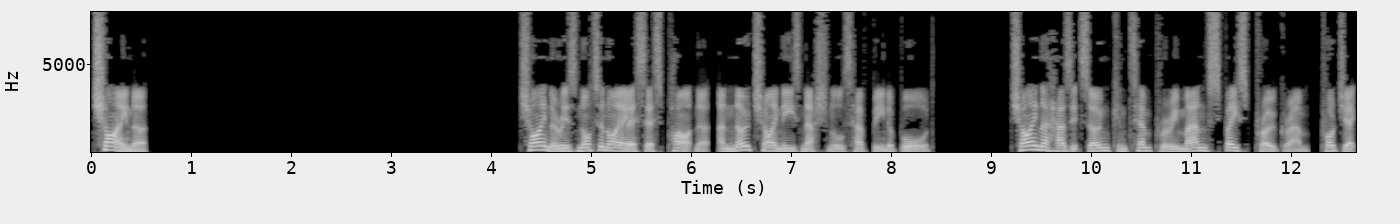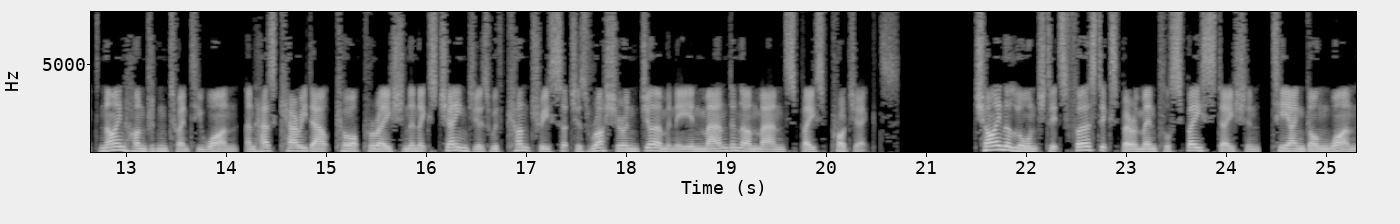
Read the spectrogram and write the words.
China China is not an ISS partner, and no Chinese nationals have been aboard. China has its own contemporary manned space program, Project 921, and has carried out cooperation and exchanges with countries such as Russia and Germany in manned and unmanned space projects. China launched its first experimental space station, Tiangong-1,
